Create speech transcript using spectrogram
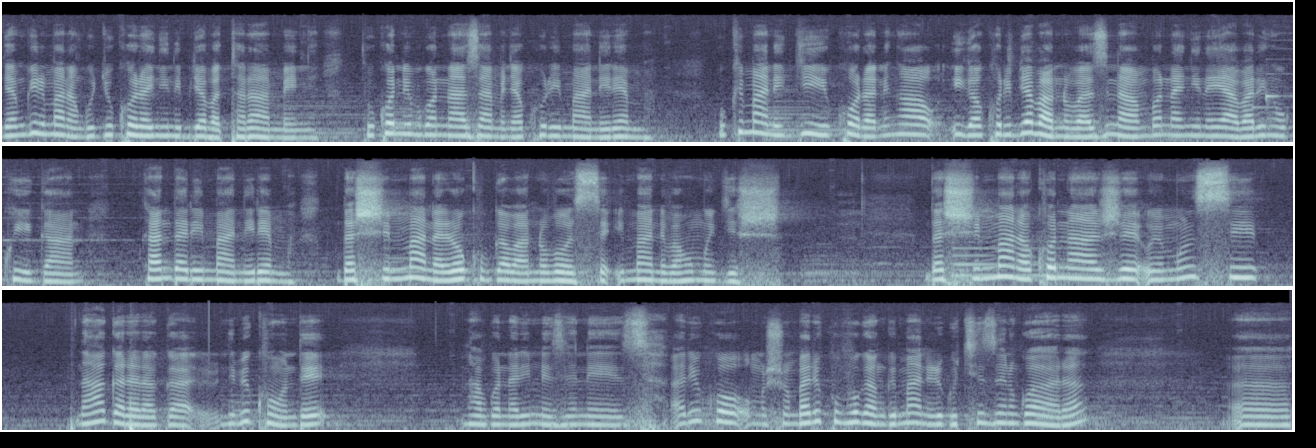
Njya mbwira imana ngo ujye ukora nyine ibyo bataramenya. Kuko ni bwo nazamenya ko uri imana irema. Kuko imana igiye ikora ni nkaho igakora ibyo abantu bazi mbona nyine yaba ari nko kwigana. Kandi ari imana irema. Ndashima imana rero ku bw'abantu bose. Imana ibaha umugisha. Ndashima imana ko naje uyu munsi. Nahagararaga ntibikunde. Ntabwo nari meze neza. Ariko umushumba ari kuvuga ngo imana iri gukiza indwara Ah,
